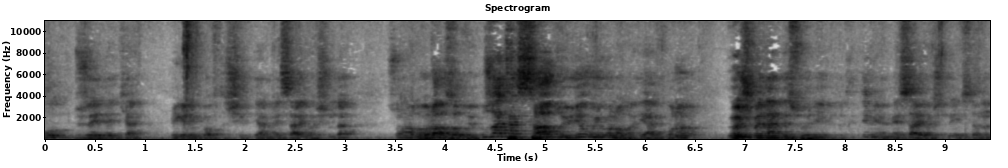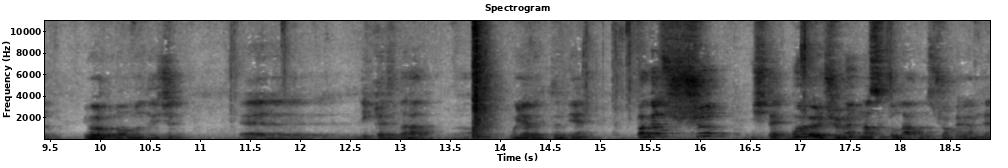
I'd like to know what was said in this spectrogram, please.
bu düzeydeyken beginning of the shift yani mesai başında sona doğru azalıyor. Bu zaten sağduyuya uygun olan. Yani bunu ölçmeden de söyleyebilirdik değil mi? Yani mesai başında insanın yorgun olmadığı için dikkati daha uyanıktır diye. Fakat şu işte bu ölçümü nasıl kullandığınız çok önemli.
